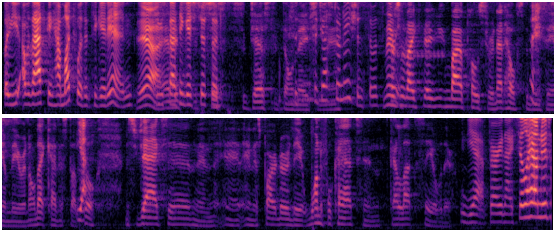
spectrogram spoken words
But you, I was asking how much was it to get in? Yeah, You and said, I think it's, just, a a suggested su- donation. suggest man. donation, so it's And there's free. like you can buy a poster and that helps the museum there and all that kind of stuff. Yeah. So, Mr. Jackson and, and, and his partner, they're wonderful cats and got a lot to say over there. yeah, very nice. Still ahead on news.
